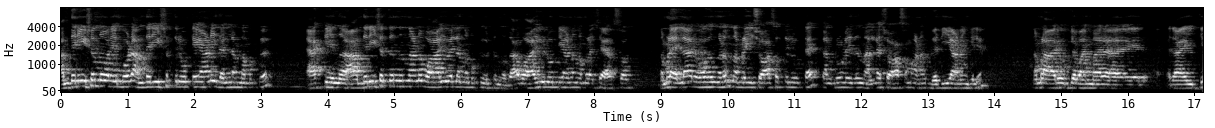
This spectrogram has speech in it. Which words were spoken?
അന്തരീക്ഷം എന്ന് പറയുമ്പോൾ അന്തരീക്ഷത്തിലൂടെയാണ് ഇതെല്ലാം നമുക്ക് ആക്ട് ചെയ്യുന്നത്. അന്തരീക്ഷത്തിൽ നിന്നാണ് വായുവെല്ലാം നമുക്ക് കിട്ടുന്നത്. ആ വായുവിലൂടെയാണ് നമ്മളെ ശ്വാസം നമ്മളെ എല്ലാ രോഗങ്ങളും നമ്മൾ ഈ ശ്വാസത്തിലൂടെ കൺട്രോൾ ചെയ്ത് നല്ല ശ്വാസമാണ് ഗതിയാണെങ്കിൽ നമ്മൾ ആരോഗ്യവാന്മാരായിട്ട്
